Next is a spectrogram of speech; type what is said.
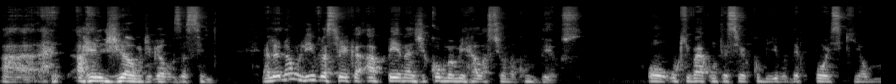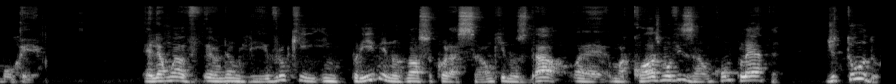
à, à religião, digamos assim. Ela não é um livro acerca apenas de como eu me relaciono com Deus ou o que vai acontecer comigo depois que eu morrer. Ele é, uma, ele é um livro que imprime no nosso coração, que nos dá é, uma cosmovisão completa de tudo.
